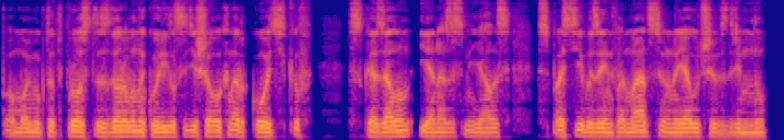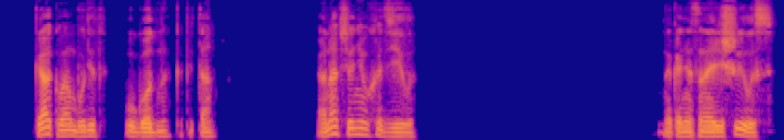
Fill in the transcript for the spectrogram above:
По-моему, кто-то просто здорово накурился дешевых наркотиков, — сказал он, и она засмеялась. — Спасибо за информацию, но я лучше вздремну. Как вам будет угодно, капитан? Она все не уходила. Наконец она решилась.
